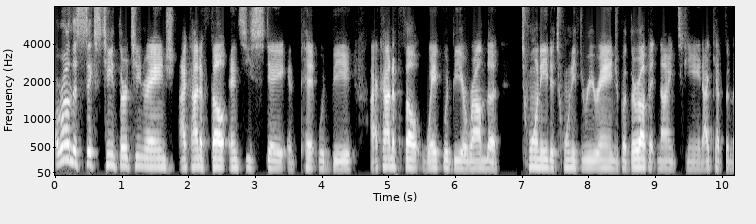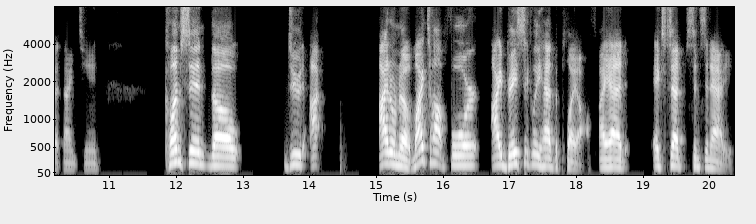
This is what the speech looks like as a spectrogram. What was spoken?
around the 16, 13 range, I kind of felt NC State and Pitt would be. I kind of felt Wake would be around the 20 to 23 range, but they're up at 19. I kept them at 19. Clemson, though, dude, I I don't know. My top four, I basically had the playoff. I had except Cincinnati.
